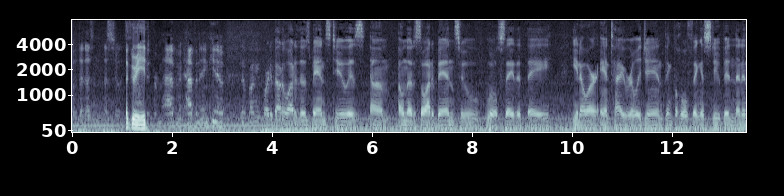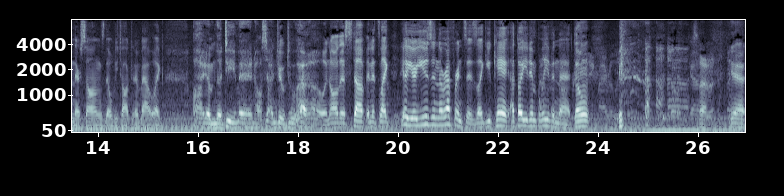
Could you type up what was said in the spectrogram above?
But that doesn't necessarily stop Agreed. it from having, happening. You know, The funny part about a lot of those bands too is um, I'll notice a lot of bands who will say that they, you know, are anti-religion, think the whole thing is stupid, and then in their songs they'll be talking about like, "I am the demon, I'll send you to hell," and all this stuff, and it's like, yo, you're using the references. Like you can't. I thought you didn't believe in that. Don't. So, Yeah,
